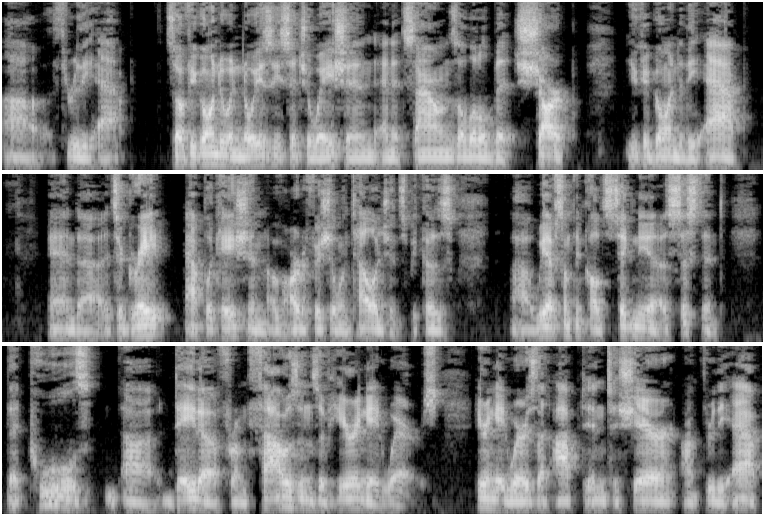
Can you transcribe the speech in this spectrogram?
uh, through the app. So if you go into a noisy situation and it sounds a little bit sharp, you could go into the app, and uh, it's a great application of artificial intelligence because uh, we have something called Signia Assistant that pools uh, data from thousands of hearing aid wearers, hearing aid wearers that opt in to share on through the app.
